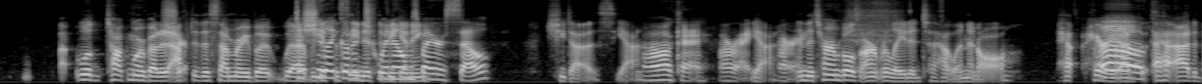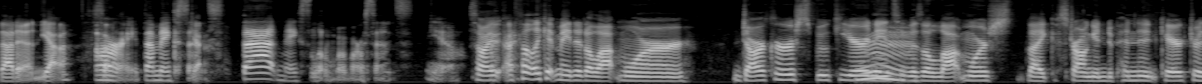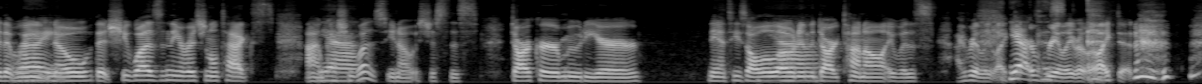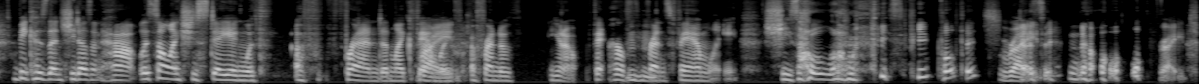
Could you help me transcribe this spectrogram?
uh, we'll talk more about it Sure. after the summary. But uh, Does we she get like go to Twin Elms by herself? She does, yeah, Okay. All right. yeah. All right. And the Turnbulls aren't related to Helen at all. Ha- Harry Oh, add- okay. added that in, yeah. So, All right. That makes yeah. sense. That makes a little bit more sense. Yeah. So I, I felt like it made it a lot more darker, spookier. Nancy Mm. was a lot more like strong, independent character that we know that she was in the original text. Because she Yeah. was, you know, it's just this darker, moodier. Nancy's all alone in the dark tunnel. It was. I really liked Yeah, it. I really, really liked it. because then she doesn't have it's not like she's staying with a f- friend and like family Right. a friend of you know her Mhm. friend's family she's all alone with these people that she Right. doesn't know right.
